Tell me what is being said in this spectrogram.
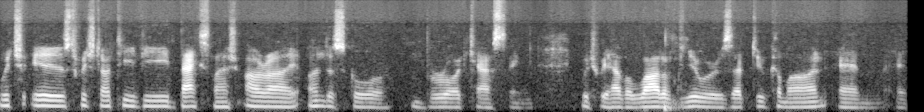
which is twitch.tv backslash RI underscore broadcasting which we have a lot of viewers that do come on and and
